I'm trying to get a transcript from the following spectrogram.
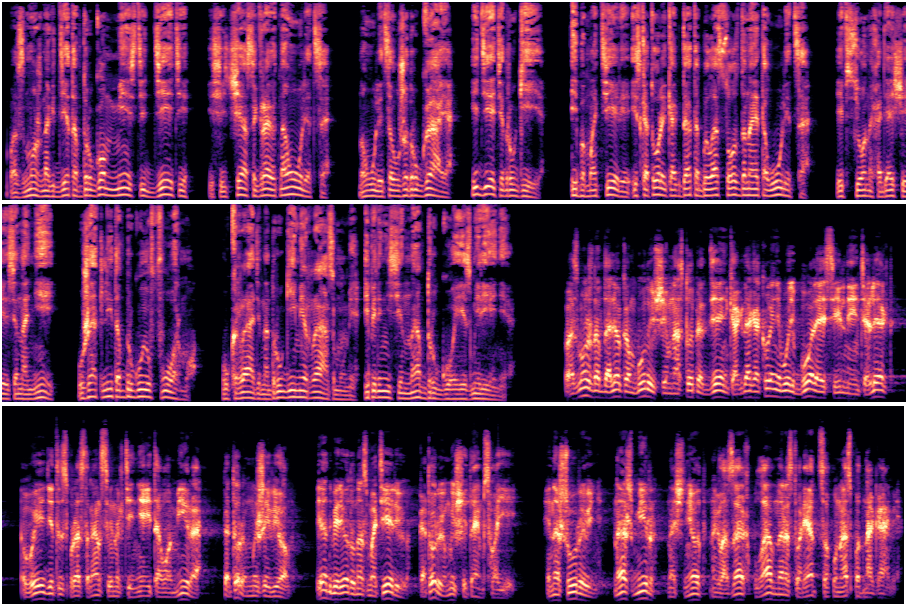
Возможно, где-то в другом месте дети и сейчас играют на улице, но улица уже другая, и дети другие. Ибо материя, из которой когда-то была создана эта улица, и все находящееся на ней – уже отлита в другую форму, украдена другими разумами и перенесена в другое измерение. Возможно, в далеком будущем наступит день, когда какой-нибудь более сильный интеллект выйдет из пространственных теней того мира, в котором мы живем, и отберет у нас материю, которую мы считаем своей. И наш уровень, наш мир начнет на глазах плавно растворяться у нас под ногами.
